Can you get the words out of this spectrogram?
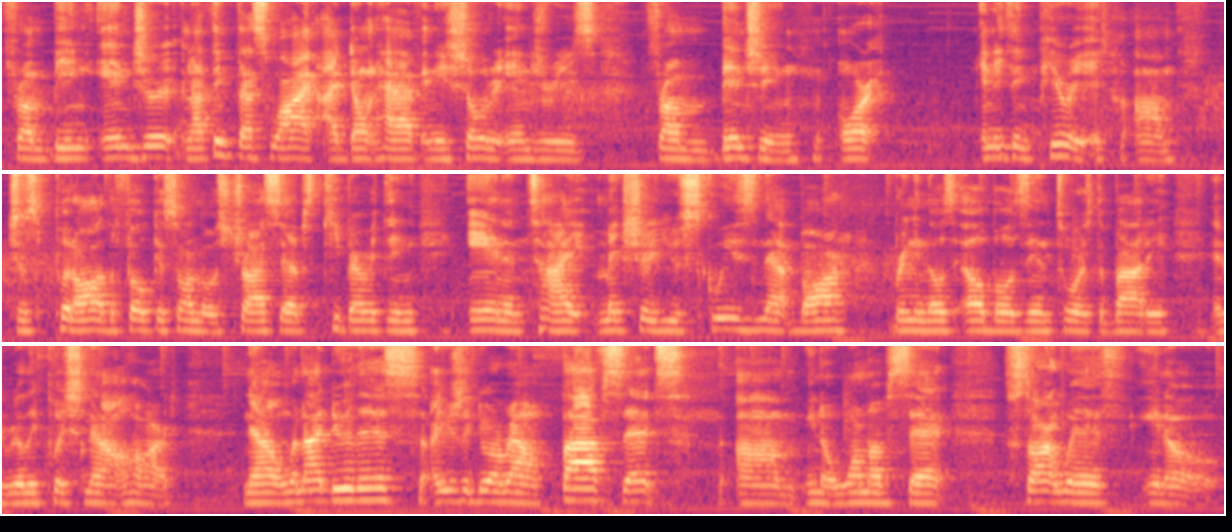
from being injured. And I think that's why I don't have any shoulder injuries from benching or anything period. Um, just put all the focus on those triceps, keep everything in and tight. Make sure you squeezing that bar, bringing those elbows in towards the body, and really pushing out hard. Now, when I do this, I usually do around five sets. Um, you know, warm up set. Start with, you know,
